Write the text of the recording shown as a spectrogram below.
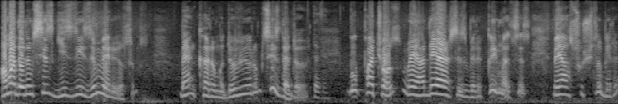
Ama dedim siz gizli izin veriyorsunuz. Ben karımı dövüyorum siz de dövün. Dövün. Bu paçoz veya değersiz biri, kıymetsiz veya suçlu biri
